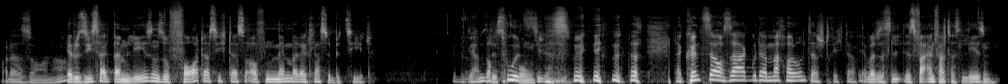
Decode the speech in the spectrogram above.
Oder so, ne? Ja, du siehst halt beim Lesen sofort, dass sich das auf einen Member der Klasse bezieht. Aber wir haben doch das Tools, die das, das, Da könntest du auch sagen, oder mach mal einen Unterstrich davon. Ja, aber das, das vereinfacht das Lesen.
